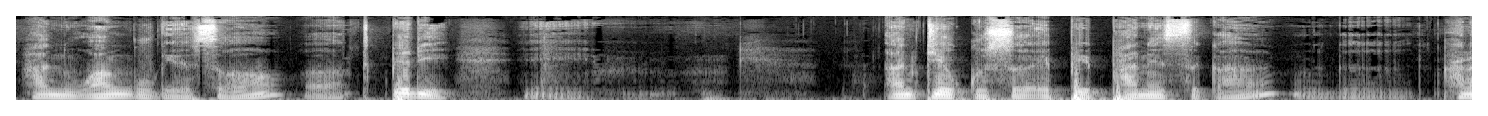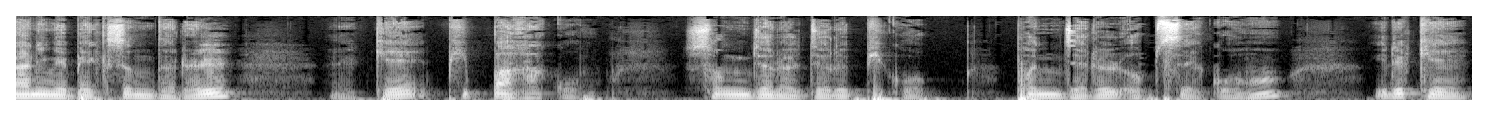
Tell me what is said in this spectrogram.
한 왕국에서 어, 특별히 안티오쿠스 에피파네스가 그 하나님의 백성들을 이렇게 핍박하고 성전을 더럽히고 번제를 없애고 이렇게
